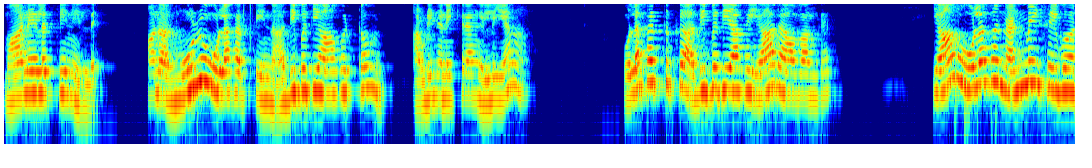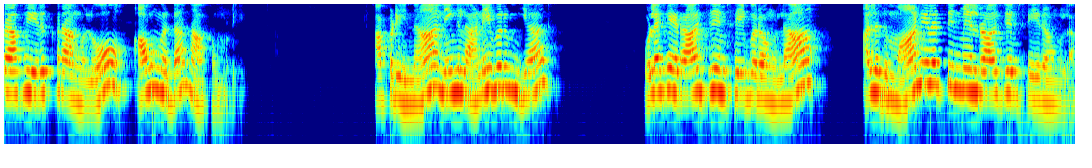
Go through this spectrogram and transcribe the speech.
மாநிலத்தின் இல்லை. ஆனால் முழு உலகத்தின் அதிபதி ஆகட்டும் அப்படின்னு நினைக்கிறாங்க இல்லையா? உலகத்துக்கு அதிபதியாக யார் ஆவாங்க? யார் உலக நன்மை செய்பவராக இருக்கிறாங்களோ அவங்க தான் ஆக முடியும். அப்படின்னா நீங்கள் அனைவரும் யார்? உலகை ராஜ்யம் செய்பவங்களா? அல்லது மாநிலத்தின் மேல் ராஜ்யம் செய்கிறவங்களா?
